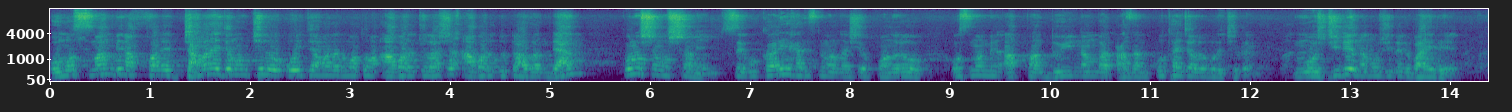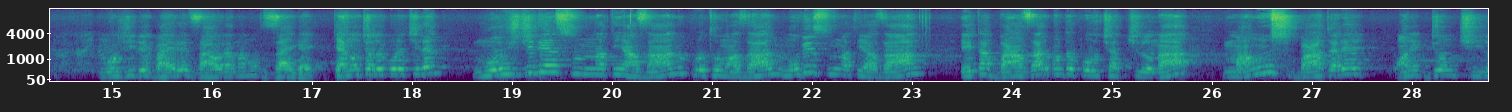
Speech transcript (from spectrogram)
ওমসমান বিন আফফানের জামানায় যেমন ছিল, ওই জামানার মতো আবারও চলে আসে, আবারও দুটো আজান দেন। কোনো সমস্যা নেই। সে বুখারি হাদিস নাম্বার নয়শো পনেরো, ওসমান বিন আফফান দুই নাম্বার আজান কোথায় চালু করেছিলেন? মসজিদে না মসজিদের বাইরে? মসজিদের বাইরে জাওরা নামক জায়গায়। কেন চালু করেছিলেন? মসজিদের সুন্নাতি আজান প্রথম আজান নবীর সুন্নাতি আজান এটা বাজার মতো পৌঁছাচ্ছিল না। মানুষ বাজারে অনেকজন ছিল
